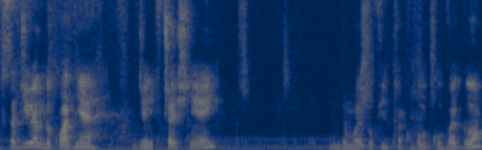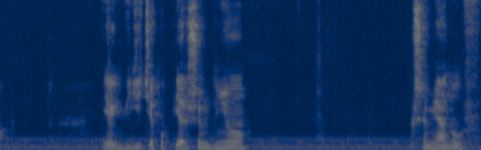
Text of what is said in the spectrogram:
Wsadziłem dokładnie dzień wcześniej do mojego filtra kubokowego. Jak widzicie, po pierwszym dniu krzemianów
